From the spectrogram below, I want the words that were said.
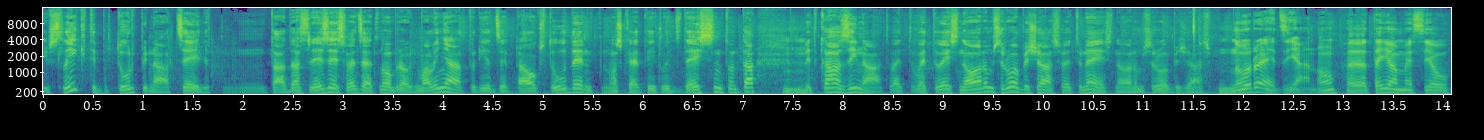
ir slikti turpināt ceļu. Tādās reizēs vajadzētu nobraukt maliņā, tur iedzert augstu ūdeni, noskaitīt līdz desmit. Mm -hmm. Bet kā zināt, vai vai tu esi normas robežās, vai tu neesi normas robežās? Nu, redz, jā, nu, te jau mēs jau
